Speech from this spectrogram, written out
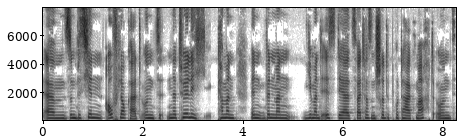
ähm, so ein bisschen auflockert. Und natürlich kann man, wenn, wenn man jemand ist, der 2000 Schritte pro Tag macht und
